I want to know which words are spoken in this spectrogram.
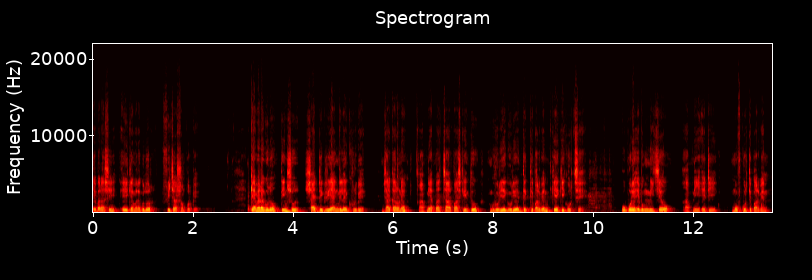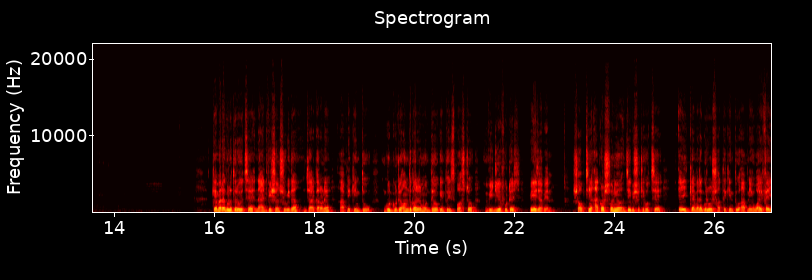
এবার আসি এই ক্যামেরাগুলোর ফিচার সম্পর্কে। ক্যামেরাগুলো তিনশো ষাট ডিগ্রি অ্যাঙ্গেলে ঘুরবে, যার কারণে আপনি আপনার চারপাশ কিন্তু ঘুরিয়ে ঘুরিয়ে দেখতে পারবেন কে কী করছে। উপরে এবং নিচেও আপনি এটি মুভ করতে পারবেন। ক্যামেরাগুলোতে রয়েছে নাইট ভিশন সুবিধা, যার কারণে আপনি কিন্তু ঘুটঘুটে অন্ধকারের মধ্যেও কিন্তু স্পষ্ট ভিডিও ফুটেজ পেয়ে যাবেন। সবচেয়ে আকর্ষণীয় যে বিষয়টি হচ্ছে, এই ক্যামেরাগুলোর সাথে কিন্তু আপনি ওয়াইফাই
